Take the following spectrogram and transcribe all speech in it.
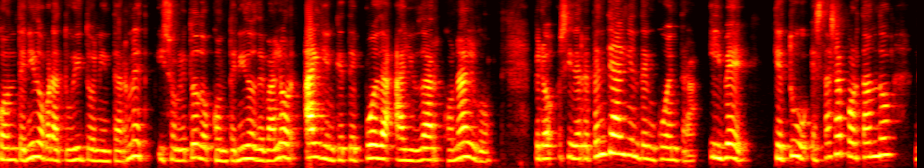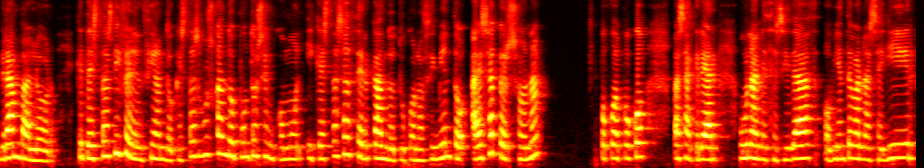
contenido gratuito en Internet y sobre todo contenido de valor, alguien que te pueda ayudar con algo. Pero si de repente alguien te encuentra y ve que tú estás aportando gran valor, que te estás diferenciando, que estás buscando puntos en común y que estás acercando tu conocimiento a esa persona, poco a poco vas a crear una necesidad o bien te van a seguir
